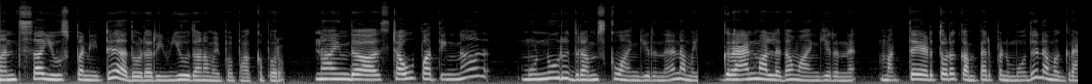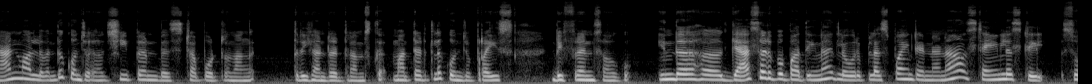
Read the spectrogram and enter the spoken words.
மந்த்ஸாக யூஸ் பண்ணிவிட்டு அதோட ரிவ்யூ தான் நம்ம இப்போ பார்க்க போகிறோம் நான் இந்த ஸ்டவ் பார்த்தீங்கன்னா முந்நூறு ட்ரம்ஸ்க்கு வாங்கியிருந்தேன். நம்ம கிராண்ட் மாலில் தான் வாங்கியிருந்தேன். மற்ற இடத்தோட கம்பேர் பண்ணும்போது நம்ம கிராண்ட் மாலில் வந்து கொஞ்சம் சீப் அண்ட் பெஸ்ட்டாக போட்டிருந்தாங்க. த்ரீ ஹண்ட்ரட் ட்ரம்ஸ்க்கு மற்ற இடத்துல கொஞ்சம் ப்ரைஸ் டிஃப்ரென்ஸ் ஆகும். இந்த கேஸ் அடுப்பு பார்த்தீங்கன்னா இதில் ஒரு ப்ளஸ் பாயிண்ட் என்னென்னா ஸ்டெயின்லெஸ் ஸ்டீல் ஸோ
